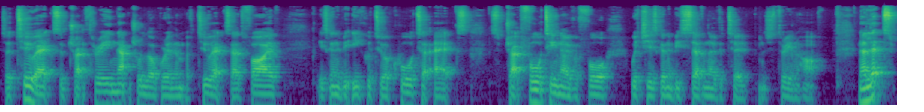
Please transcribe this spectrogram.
So 2x subtract 3 natural logarithm of 2x add 5 is going to be equal to a quarter x subtract 14 over 4 which is going to be 7 over 2 which is 3.5. Now let's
